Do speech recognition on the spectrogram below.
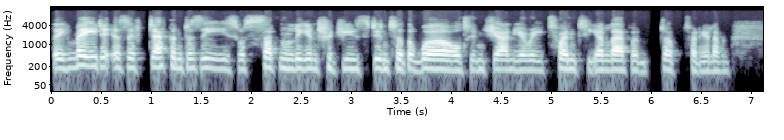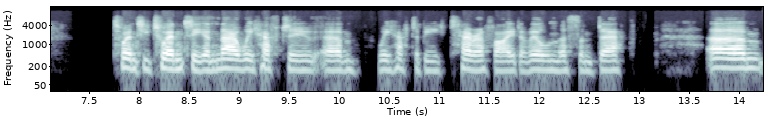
they've made it as if death and disease was suddenly introduced into the world in January 2011, uh, 2011 2020, and now we have to um, we have to be terrified of illness and death. Um,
